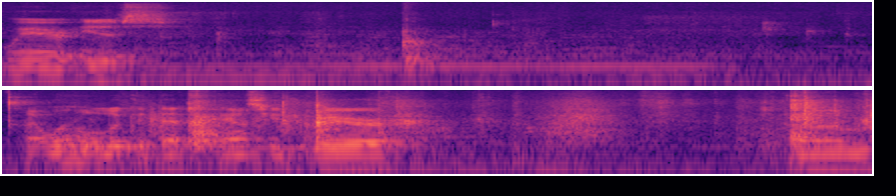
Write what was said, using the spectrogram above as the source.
where is. I want to look at that passage where. Um,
